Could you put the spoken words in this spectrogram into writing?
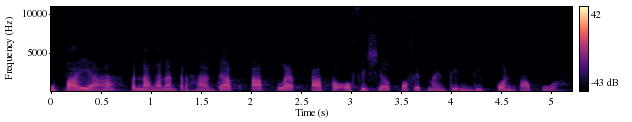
upaya penanganan terhadap atlet atau official COVID-19 di PON Papua?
